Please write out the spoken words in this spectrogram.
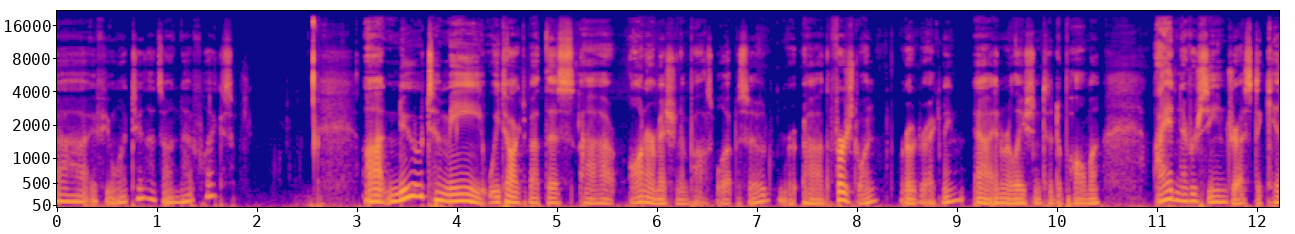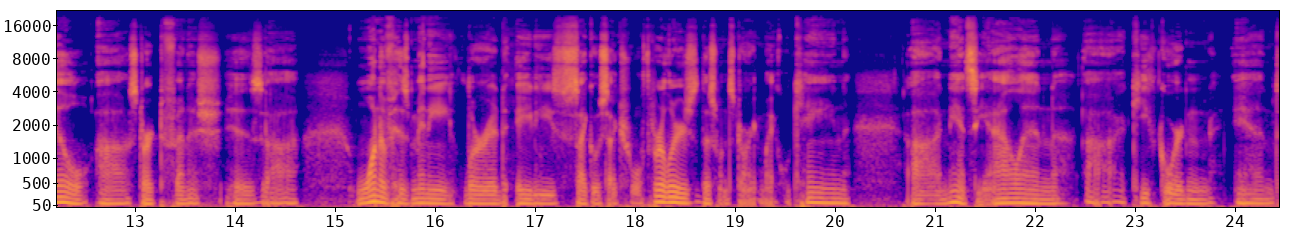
uh, if you want to. That's on Netflix. Uh, new to me, we talked about this uh, on our Mission Impossible episode, uh, the first one, Road Reckoning, uh, in relation to De Palma. I had never seen Dressed to Kill uh, start to finish. His uh, one of his many lurid '80s psychosexual thrillers. This one starring Michael Caine, Nancy Allen, Keith Gordon, and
